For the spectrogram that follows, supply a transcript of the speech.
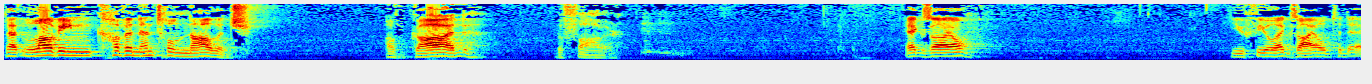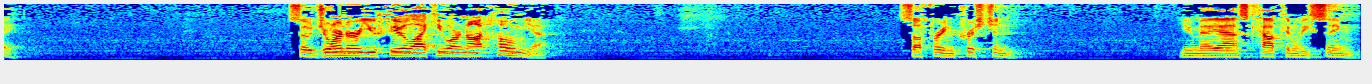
that loving covenantal knowledge of God the Father. Exile, you feel exiled today. So sojourner, you feel like you are not home yet. Suffering Christian, you may ask, how can we sing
